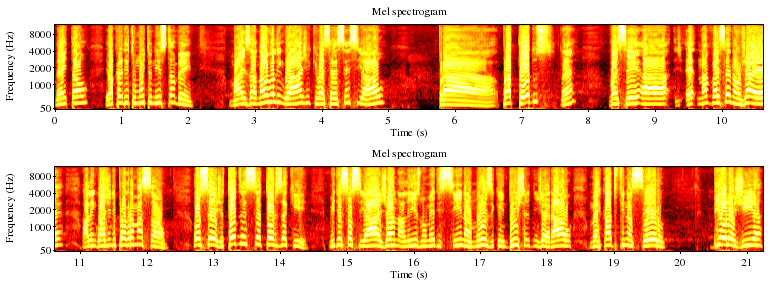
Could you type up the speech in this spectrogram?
Né? Então, eu acredito muito nisso também. Mas a nova linguagem, que vai ser essencial para todos, né, vai ser a... É, vai ser não, já é a linguagem de programação. Ou seja, todos esses setores aqui, mídias sociais, jornalismo, medicina, música, indústria em geral, mercado financeiro, biologia,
